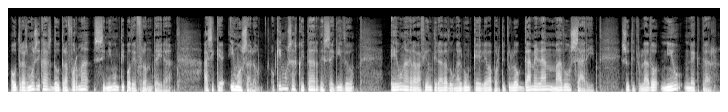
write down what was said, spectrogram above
outras músicas de outra forma sin ningún tipo de fronteira. Así que imos alo. O que imos a escutar de seguido é unha grabación tirada dun álbum que leva por título Gamelan Madusari, subtitulado New Nectar.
